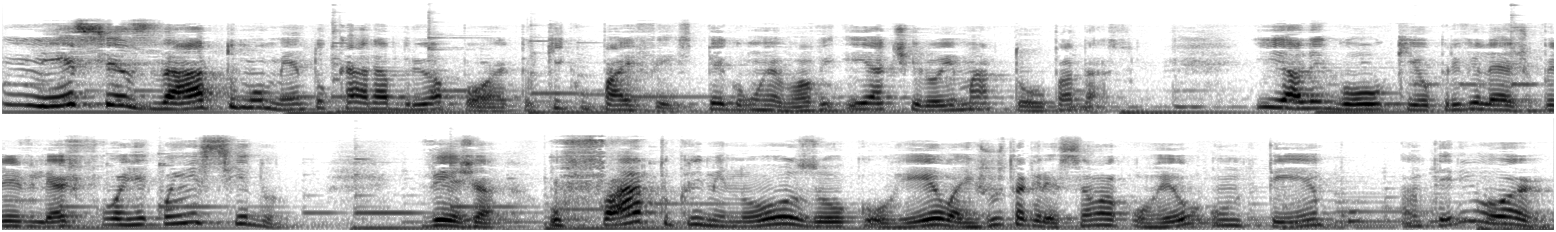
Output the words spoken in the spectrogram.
Nesse exato momento, o cara abriu a porta. O que, que o pai fez? Pegou um revólver e atirou e matou o padastro. E alegou que o privilégio, o privilégio foi reconhecido Veja, o fato criminoso ocorreu, a injusta agressão ocorreu um tempo anterior.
